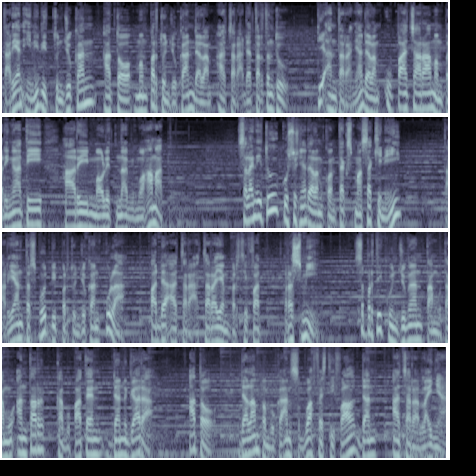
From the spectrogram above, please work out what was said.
tarian ini ditunjukkan atau mempertunjukkan dalam acara adat tertentu, di antaranya dalam upacara memperingati Hari Maulid Nabi Muhammad. Selain itu, khususnya dalam konteks masa kini, Tarian tersebut dipertunjukkan pula pada acara-acara yang bersifat resmi, seperti kunjungan tamu-tamu antar kabupaten dan negara, atau dalam pembukaan sebuah festival dan acara lainnya.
